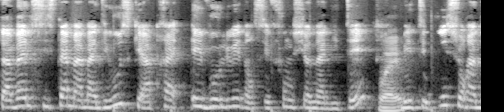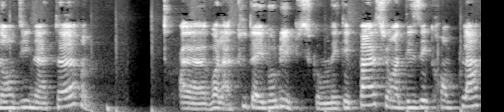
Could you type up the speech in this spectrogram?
Tu avais le système Amadeus qui a après évolué dans ses fonctionnalités, Ouais. mais tu étais sur un ordinateur. Euh, voilà, tout a évolué puisqu'on n'était pas sur un, des écrans plats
